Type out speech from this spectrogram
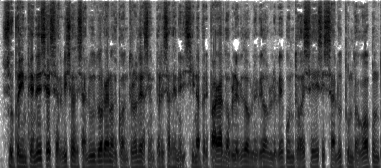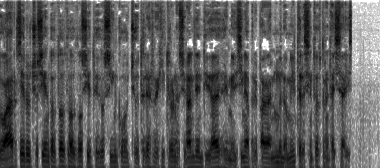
Superintendencia de Servicios de Salud, órgano de control de las empresas de medicina prepaga www.sssalud.gov.ar 0800 227 2583 Registro Nacional de Entidades de Medicina Prepaga número 1336.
